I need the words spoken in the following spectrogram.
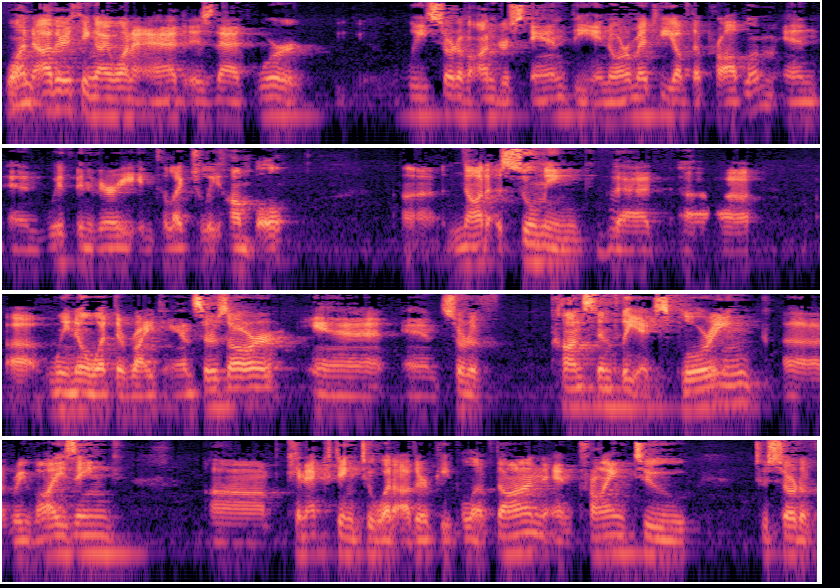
One other thing I want to add is that we're we sort of understand the enormity of the problem and, and we've been very intellectually humble, uh, not assuming mm-hmm. that uh, uh, we know what the right answers are and, and sort of constantly exploring, uh, revising, um, connecting to what other people have done and trying to, to sort of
